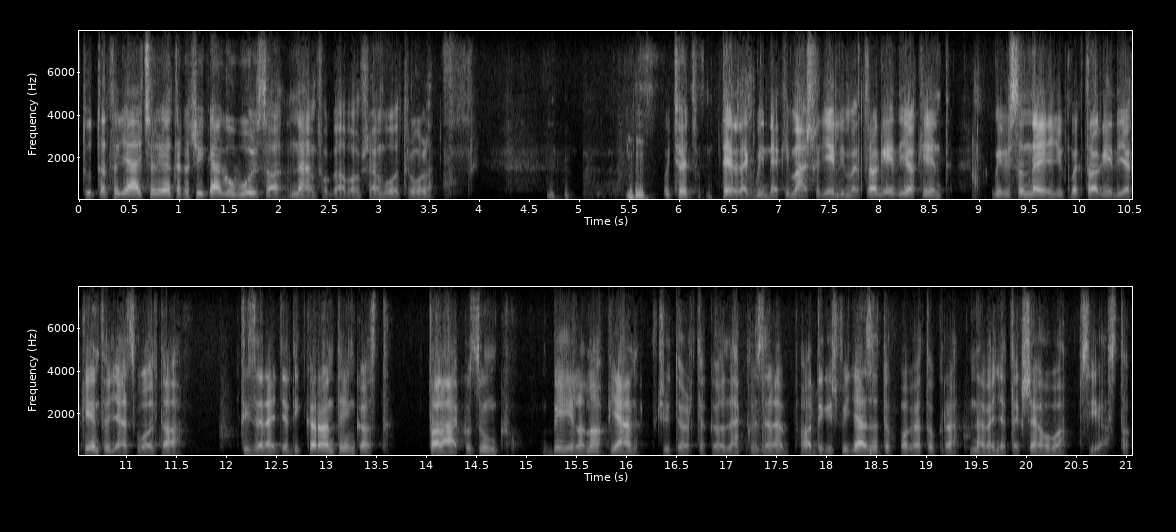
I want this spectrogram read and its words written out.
tudtad, hogy elcseréltek a Chicago bulls -al? Nem, fogalmam sem volt róla. Úgyhogy tényleg mindenki máshogy éli meg tragédiaként. Mi viszont ne éljük meg tragédiaként, hogy ez volt a 11. karanténkaszt. Találkozunk Béla napján, csütörtökön legközelebb. Addig is vigyázzatok magatokra, ne menjetek sehova. Sziasztok!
